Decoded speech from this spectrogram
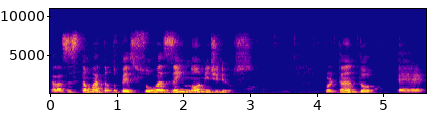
Elas estão matando pessoas em nome de Deus. Portanto, é,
